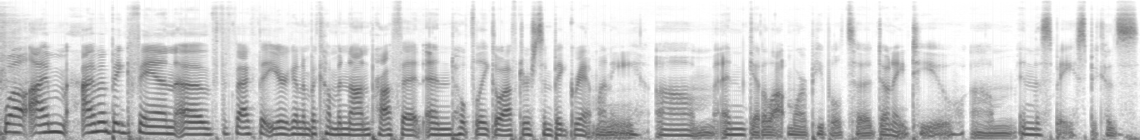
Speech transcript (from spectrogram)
well, I'm I'm a big fan of the fact that you're going to become a nonprofit and hopefully go after some big grant money um, and get a lot more people to donate to you um, in the space because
